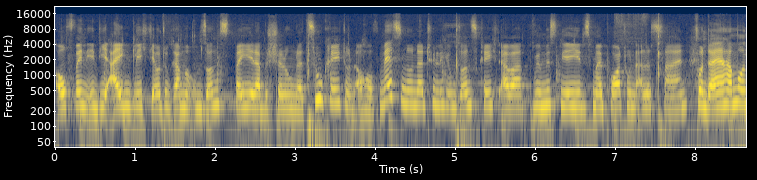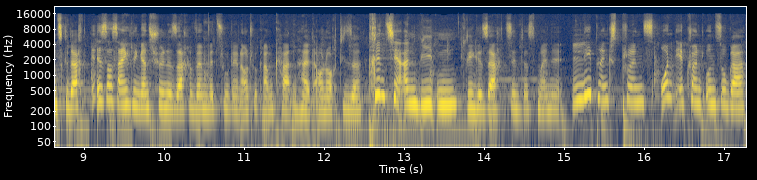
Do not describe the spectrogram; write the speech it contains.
Auch wenn ihr die eigentlich, die Autogramme umsonst bei jeder Bestellung dazu kriegt und auch auf Messen und natürlich umsonst kriegt, aber wir müssten ja jedes Mal Porto und alles zahlen. Von daher haben wir uns gedacht, ist das eigentlich eine ganz schöne Sache, wenn wir zu den Autogrammkarten halt auch noch diese Prints hier anbieten. Wie gesagt, sind das meine Lieblingsprints und ihr könnt uns sogar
